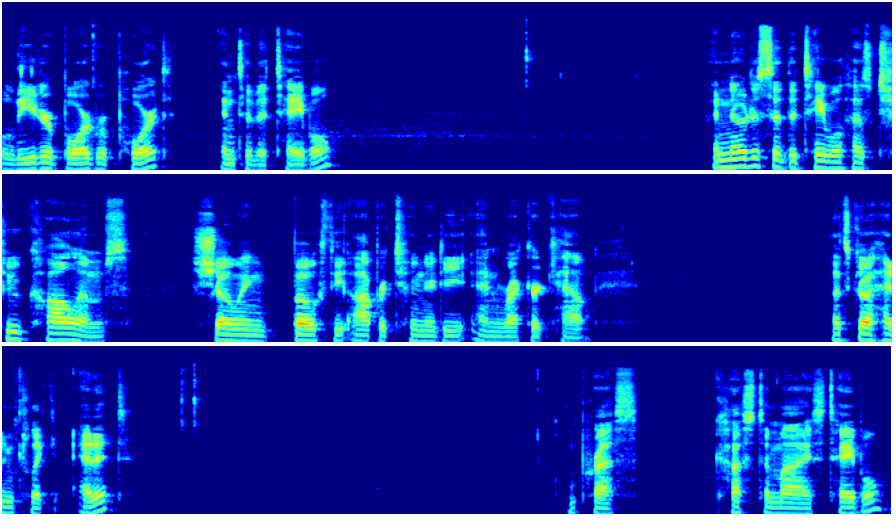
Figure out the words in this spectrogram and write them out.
Leaderboard Report into the table. And notice that the table has two columns showing both the opportunity and record count. Let's go ahead and click Edit. We'll press Customize Table.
